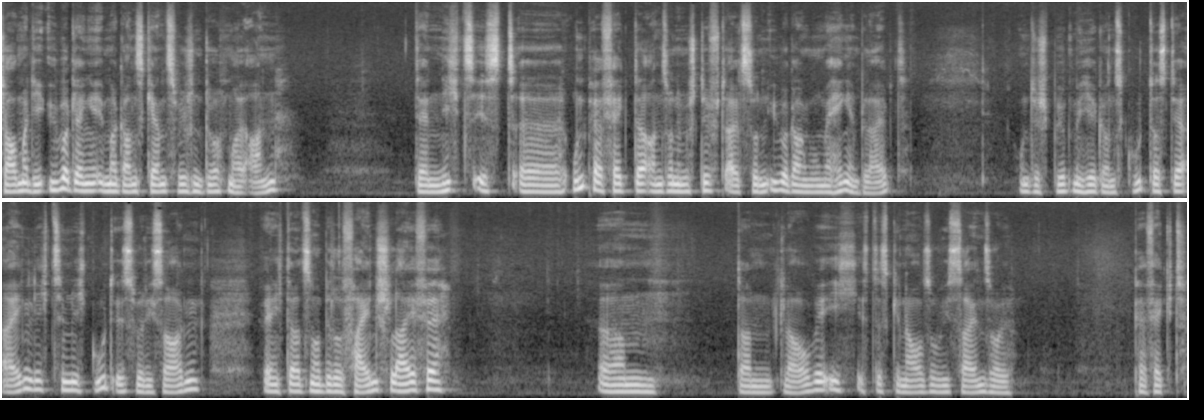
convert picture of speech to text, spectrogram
Schaue mir die Übergänge immer ganz gern zwischendurch mal an. Denn nichts ist äh, unperfekter an so einem Stift als so ein Übergang, wo man hängen bleibt. Und das spürt man hier ganz gut, dass der eigentlich ziemlich gut ist, würde ich sagen. Wenn ich da jetzt noch ein bisschen fein schleife, ähm, dann glaube ich, ist das genauso, wie es sein soll. Perfekt.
